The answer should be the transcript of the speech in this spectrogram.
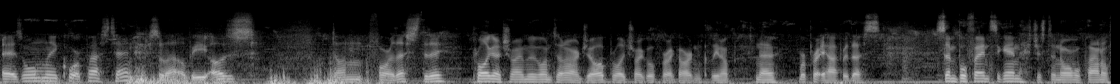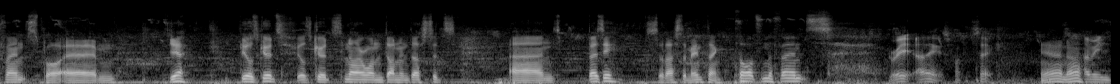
It is only quarter past 10, so that'll be us done for this today. Probably gonna try and move on to another job, probably try to go for a garden cleanup. Now, we're pretty happy with this. Simple fence again, just a normal panel fence, but um, yeah, feels good, feels good. Another one done and dusted and busy, so that's the main thing. Thoughts on the fence? Great, I think it's fucking sick. Yeah, no. I mean,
